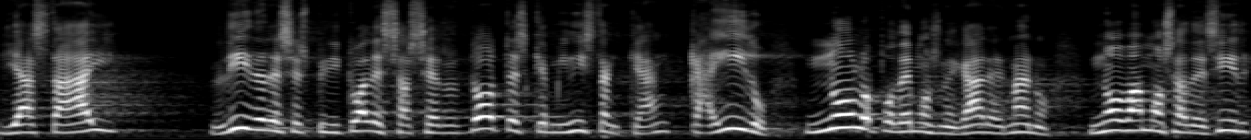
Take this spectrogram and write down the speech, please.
y hasta hay líderes espirituales, sacerdotes que ministran, que han caído. No lo podemos negar, hermano. No vamos a decir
